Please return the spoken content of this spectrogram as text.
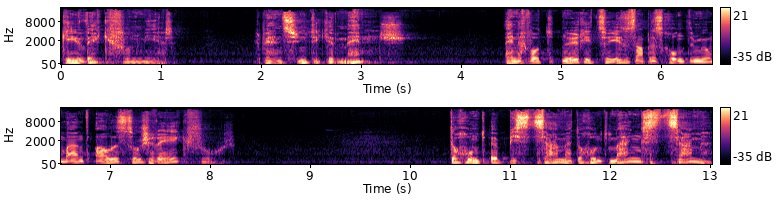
geh weg von mir. Ich bin ein sündiger Mensch. Eigentlich wollte ich Nähe zu Jesus, aber es kommt im Moment alles so schräg vor. Da kommt etwas zusammen, da kommt Mengs zusammen.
